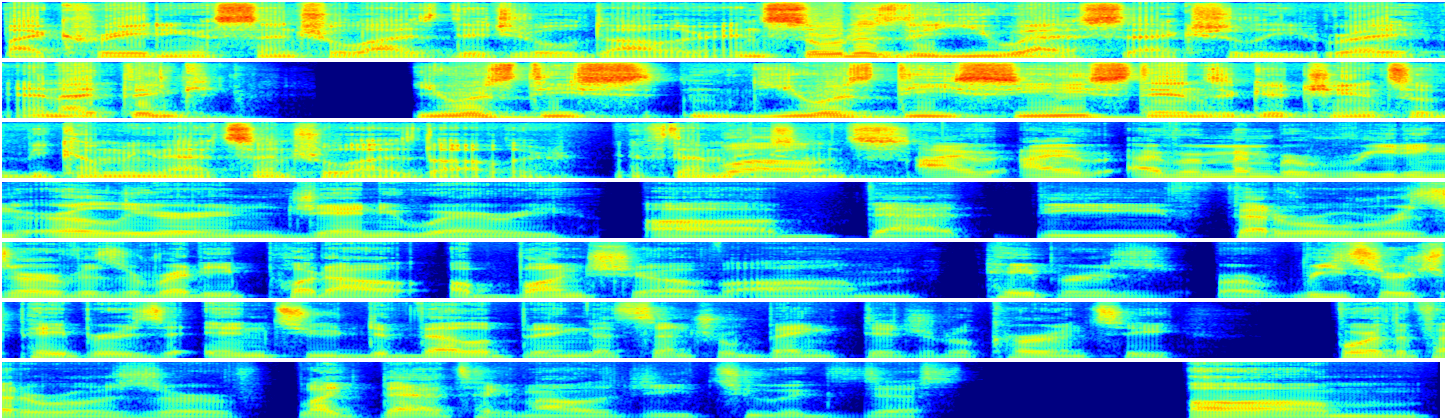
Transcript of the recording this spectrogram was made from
by creating a centralized digital dollar, and so does the U.S. actually, right? And I think USD, USDC stands a good chance of becoming that centralized dollar, if that well, makes sense. I, I I remember reading earlier in January uh, that the Federal Reserve has already put out a bunch of um, papers or research papers into developing a central bank digital currency for the Federal Reserve, like that technology to exist. Um,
